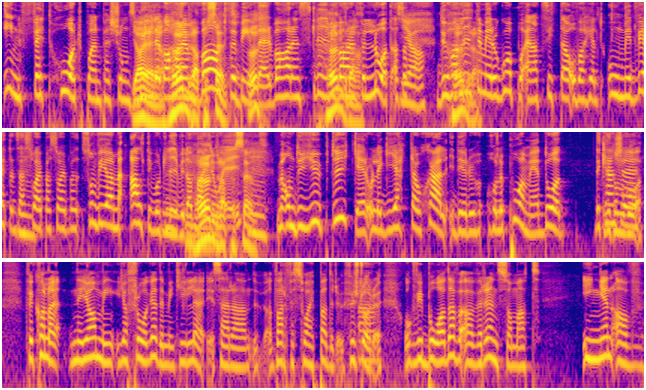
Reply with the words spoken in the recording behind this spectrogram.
in fett hårt på en persons ja, bilder, ja, ja. vad har den valt för bilder? Uff. Vad har den skrivit? 100. Vad har den för låt? Alltså, Du har 100. lite mer att gå på än att sitta och vara helt omedveten, så här, mm. swipa, swipa, som vi gör med allt i vårt liv idag by the way. Men om du djupdyker och lägger hjärta och själ i det du håller på med, då det kanske... Det För kolla, när jag, min, jag frågade min kille så här, varför swipade du? Förstår ja. du? Och vi båda var överens om att ingen av,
